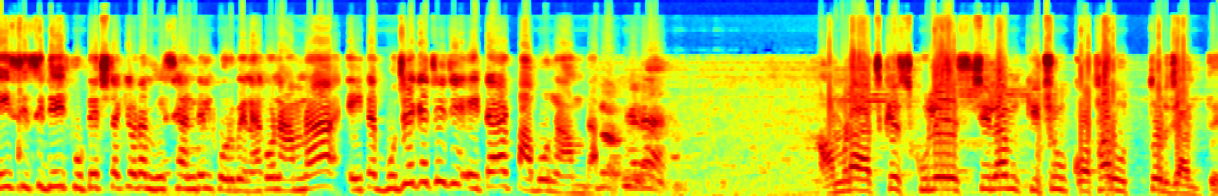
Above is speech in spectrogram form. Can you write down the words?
এই সিসিটিভি ফুটেজটাকে ওরা মিসহ্যান্ডেল করবে না? এখন আমরা এটা বুঝে গেছি যে এটা আর পাবো না আমরা। আমরা আজকে স্কুলে এসেছিলাম কিছু কথার উত্তর জানতে।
